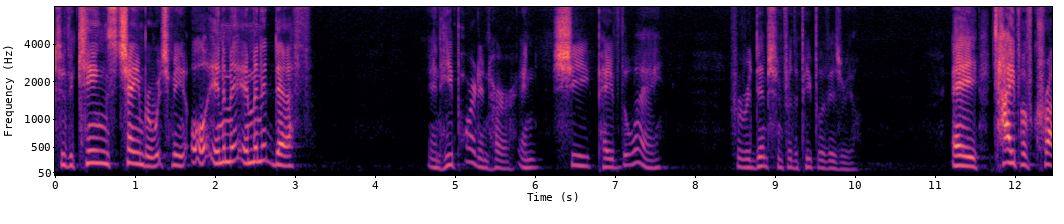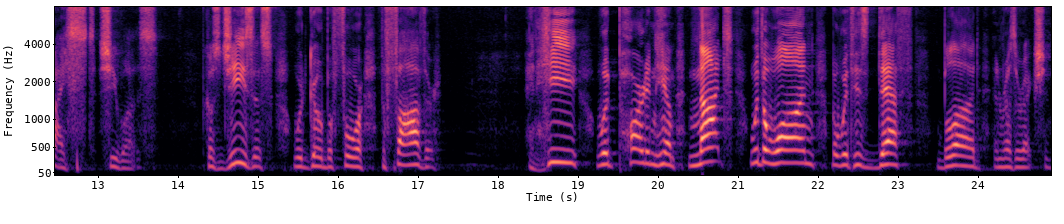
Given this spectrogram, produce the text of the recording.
to the king's chamber, which means imminent, imminent death. And he pardoned her, and she paved the way for redemption for the people of Israel. A type of Christ she was, because Jesus would go before the Father, and he would pardon him, not with a wand, but with his death, blood, and resurrection.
